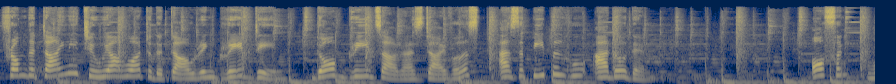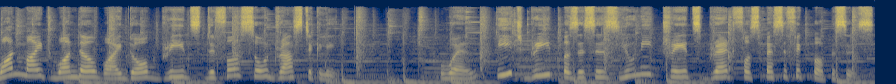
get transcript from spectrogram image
From the tiny Chihuahua to the towering Great Dane, dog breeds are as diverse as the people who adore them. Often, one might wonder why dog breeds differ so drastically. Well, each breed possesses unique traits bred for specific purposes.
